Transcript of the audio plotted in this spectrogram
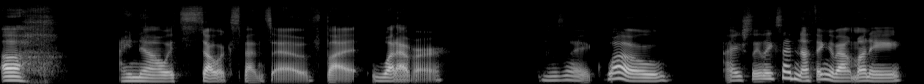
Ugh, I know it's so expensive, but whatever. And I was like, whoa, I actually like said nothing about money,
